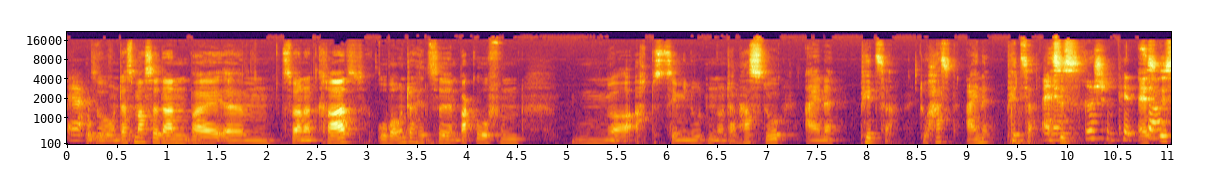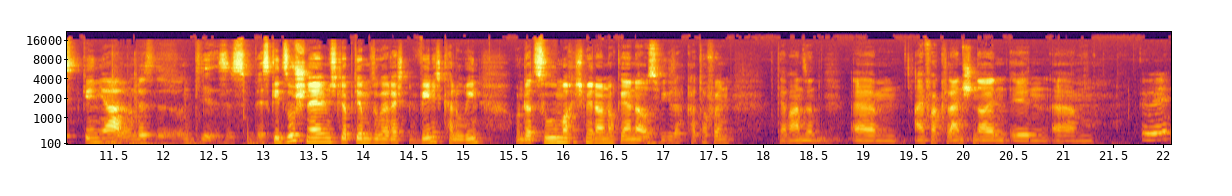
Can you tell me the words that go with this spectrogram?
Ja. So, und das machst du dann bei ähm, 200 Grad, Ober-Unterhitze im Backofen, mm, ja, 8 bis 10 Minuten und dann hast du eine Pizza. Du hast eine Pizza. Eine es ist, frische Pizza. es ist genial und, es, und es, ist, es geht so schnell und ich glaube, die haben sogar recht wenig Kalorien. Und dazu mache ich mir dann noch gerne aus, wie gesagt, Kartoffeln, der Wahnsinn, ähm, einfach klein schneiden in, ähm, Öl.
